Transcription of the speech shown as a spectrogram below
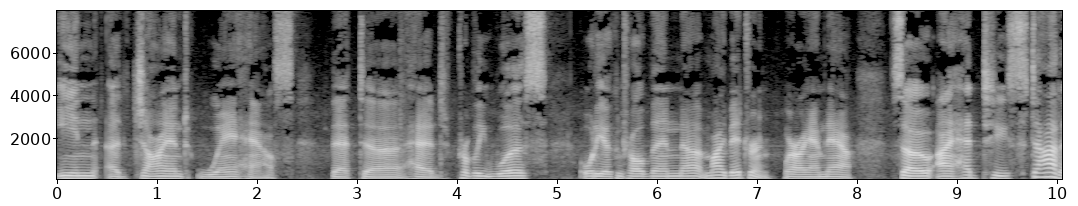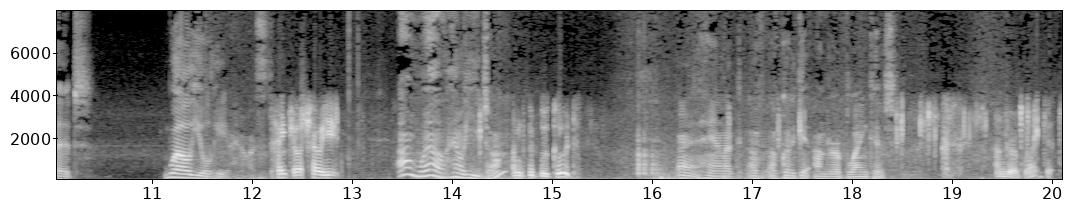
in a giant warehouse that uh, had probably worse audio control than uh, my bedroom where I am now. So I had to start it. Well, you'll hear how I start. Hey Josh, how are you? I'm well. How are you, John? I'm good, good, good. Alright, hang on. I've, I've, I've got to get under a blanket. Under a blanket.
